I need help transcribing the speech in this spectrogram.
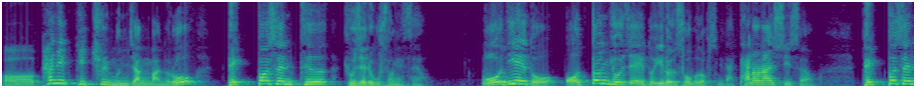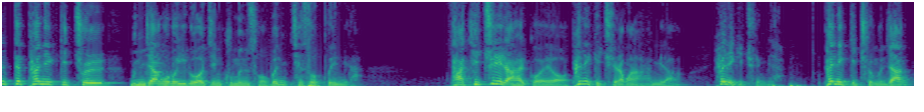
어, 편입 기출 문장만으로 100% 교재를 구성했어요. 어디에도 어떤 교재에도 이런 수업은 없습니다. 단언할 수 있어요. 100% 편입 기출 문장으로 이루어진 구문 수업은 제 수업뿐입니다. 다 기출이라 할 거예요. 편입 기출이라고는 안 합니다. 편입 기출입니다. 편입 기출 문장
